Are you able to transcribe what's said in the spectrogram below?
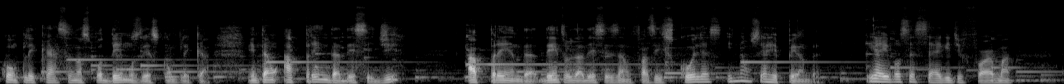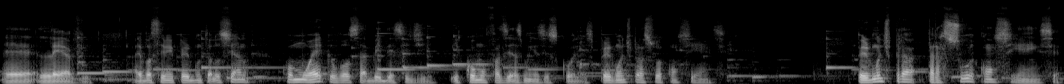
complicar se nós podemos descomplicar? Então, aprenda a decidir, aprenda dentro da decisão fazer escolhas e não se arrependa. E aí você segue de forma é, leve. Aí você me pergunta, Luciano, como é que eu vou saber decidir e como fazer as minhas escolhas? Pergunte para a sua consciência. Pergunte para a sua consciência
